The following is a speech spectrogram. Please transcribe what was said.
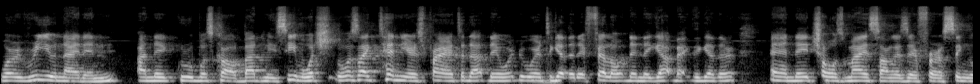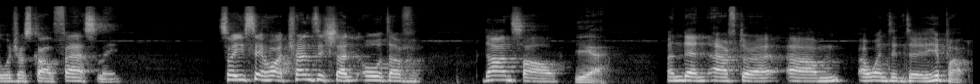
were reuniting, and the group was called Bad Meets Evil, which was like ten years prior to that. They were they were together. They fell out, then they got back together, and they chose my song as their first single, which was called Fast Lane. So you say how I transitioned out of dancehall, Yeah. and then after I, um, I went into hip hop.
